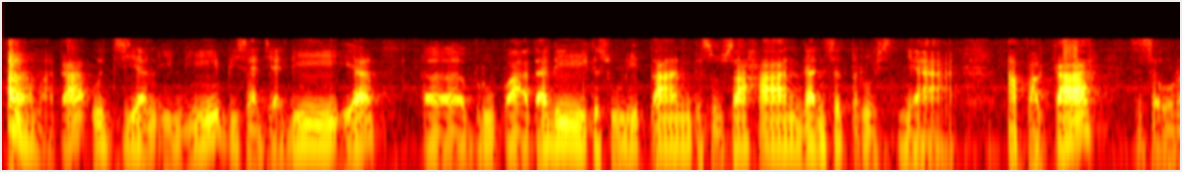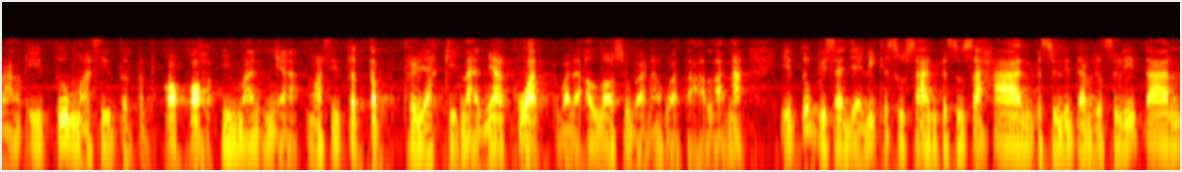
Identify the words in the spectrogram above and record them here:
Maka ujian ini bisa jadi ya Eh, berupa tadi kesulitan, kesusahan dan seterusnya. Apakah seseorang itu masih tetap kokoh imannya, masih tetap keyakinannya kuat kepada Allah Subhanahu wa taala. Nah, itu bisa jadi kesusahan-kesusahan, kesulitan-kesulitan,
